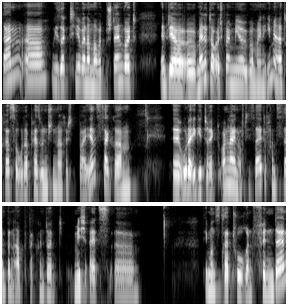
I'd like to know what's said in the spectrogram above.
Dann, äh, wie gesagt, hier, wenn ihr mal was bestellen wollt, entweder äh, meldet ihr euch bei mir über meine E-Mail-Adresse oder persönliche Nachricht bei Instagram. Äh, oder ihr geht direkt online auf die Seite von Stampin' Up. Da könnt ihr mich als äh, Demonstratoren finden.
